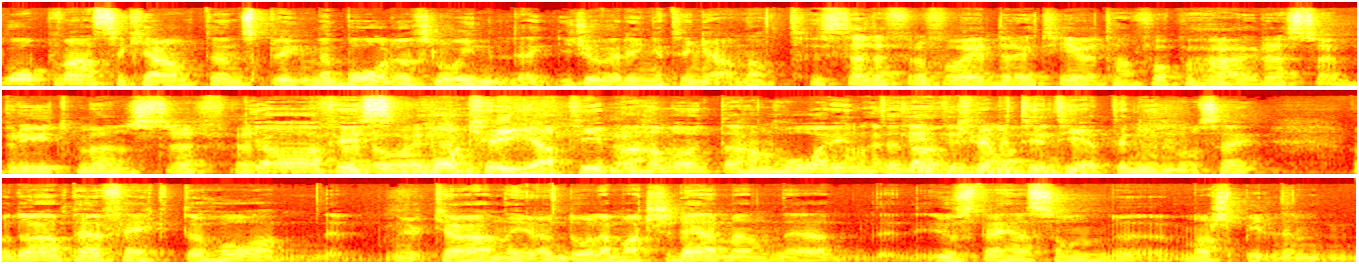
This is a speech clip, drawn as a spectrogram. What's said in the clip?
var på vänsterkanten, spring med bollen, slå inlägg, gör ingenting annat. Istället för att få direktivet han får på högra så bryt mönstret. För, Ja, för är- Var kreativ, men han har inte, han har inte Han den kreativiteten inom sig. Och då är han perfekt att ha. Nu kan han göra en dåliga matcher där, men eh, just det här som eh, matchbilden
